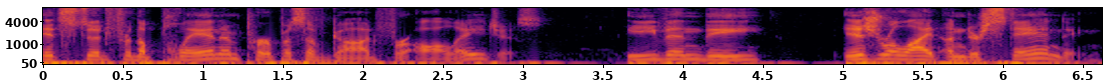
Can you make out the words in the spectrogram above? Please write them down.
It stood for the plan and purpose of God for all ages. Even the Israelite understanding,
